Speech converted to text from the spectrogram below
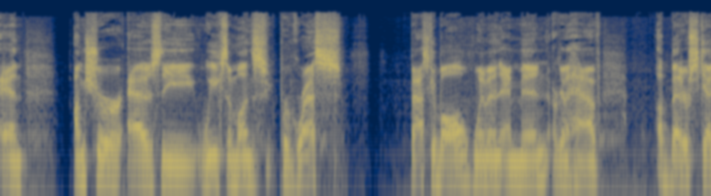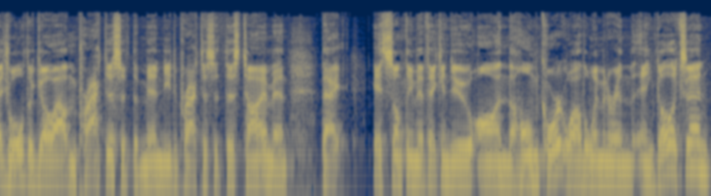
and I'm sure as the weeks and months progress, basketball, women and men, are going to have a better schedule to go out and practice if the men need to practice at this time, and that is something that they can do on the home court while the women are in in Gullickson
